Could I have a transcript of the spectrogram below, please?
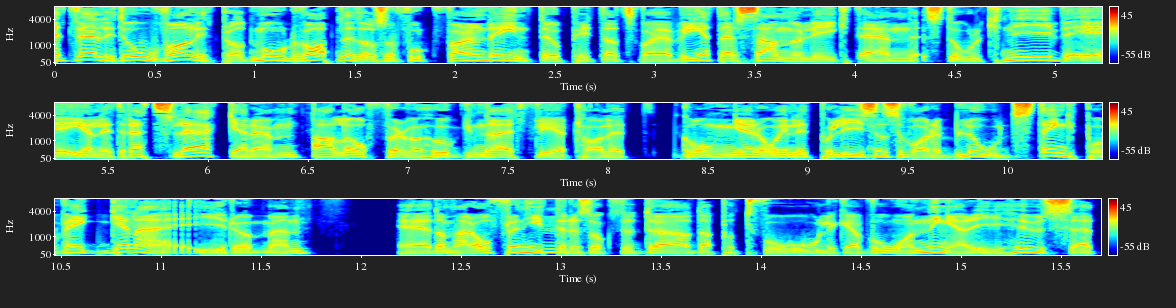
Ett väldigt ovanligt brott. Mordvapnet då, som fortfarande inte upphittats vad jag vet är sannolikt en stor kniv eh, enligt rättsläkaren. Alla offer var huggna ett flertalet gånger och enligt polisen så var det blodstänk på väggarna i rummen. Eh, De här offren hittades också döda på två olika våningar i huset.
